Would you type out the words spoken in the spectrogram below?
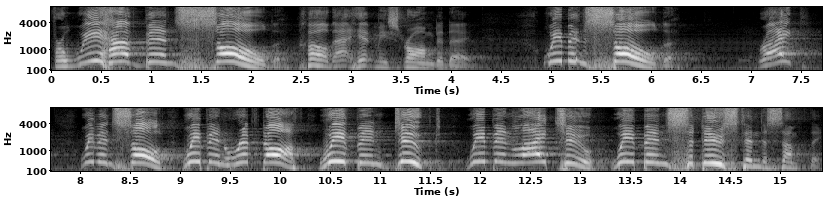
For we have been sold. Oh, that hit me strong today. We've been sold, right? We've been sold. We've been ripped off. We've been duped. We've been lied to. We've been seduced into something.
